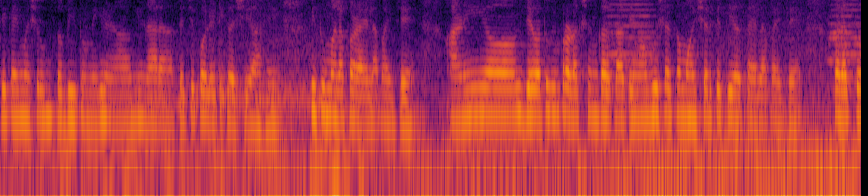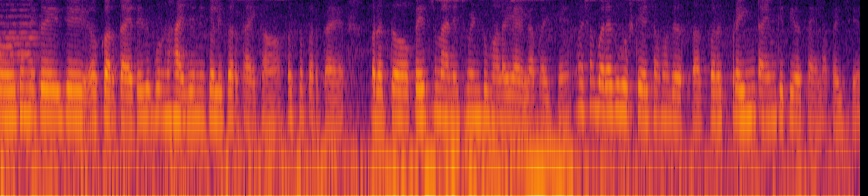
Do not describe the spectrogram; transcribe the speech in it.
जे काही मशरूमचं बी तुम्ही घेणार घेणार आहात त्याची क्वालिटी कशी आहे? ती तुम्हाला कळायला पाहिजे. आणि जेव्हा तुम्ही प्रोडक्शन करता तेव्हा भुशाचं मॉइश्चर किती असायला पाहिजे? परत तुम्ही ते जे करताय ते पूर्ण हायजेनिकली करताय का? कसं करताय? परत पेस्ट मॅनेजमेंट तुम्हाला यायला पाहिजे? अशा बऱ्याच गोष्टी याच्यामध्ये असतात. परत स्प्रेइंग टाईम किती असायला पाहिजे?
